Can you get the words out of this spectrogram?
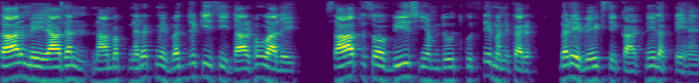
सार में यादन नामक नरक में वज्र की सी दाढ़ों वाले 720 यमदूत कुत्ते बनकर बड़े वेग से काटने लगते हैं।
